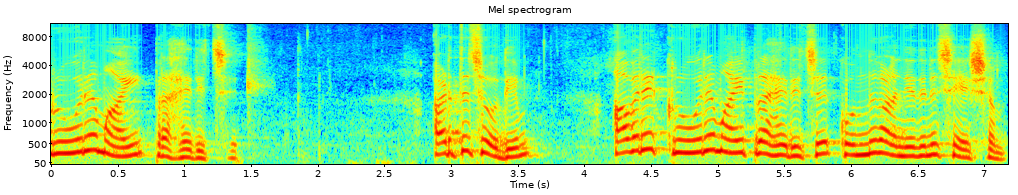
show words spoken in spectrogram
ക്രൂരമായി പ്രഹരിച്ച്. അടുത്ത ചോദ്യം അവരെ ക്രൂരമായി പ്രഹരിച്ച് കൊന്നുകളഞ്ഞതിന് ശേഷം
